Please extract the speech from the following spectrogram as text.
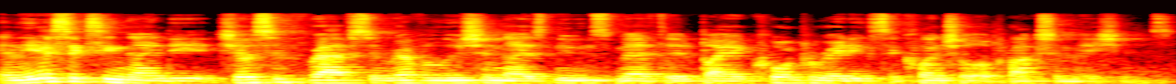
In the year 1690, Joseph Raphson revolutionized Newton's method by incorporating sequential approximations.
